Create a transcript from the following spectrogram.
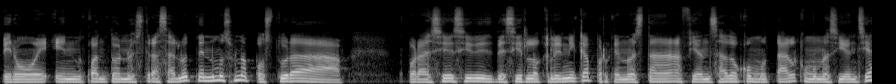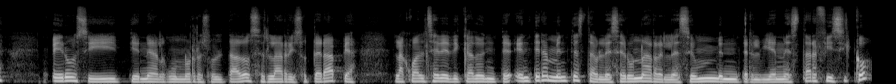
Pero en cuanto a nuestra salud tenemos una postura por así decirlo, clínica, porque no está afianzado como tal, como una ciencia, pero sí tiene algunos resultados, es la risoterapia, la cual se ha dedicado enteramente a establecer una relación entre el bienestar físico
